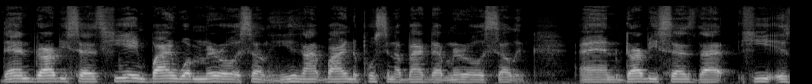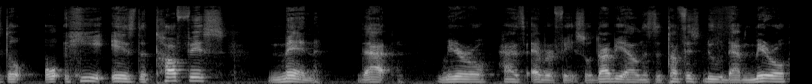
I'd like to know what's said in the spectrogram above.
Then Darby says he ain't buying what Miro is selling. He's not buying the pussy in a bag that Miro is selling. And Darby says that he is the he is the toughest men that Miro has ever faced. So Darby Allin is the toughest dude that Miro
